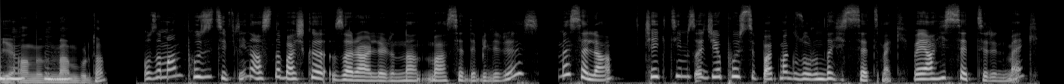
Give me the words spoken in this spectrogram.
diye anladım ben buradan. O zaman pozitifliğin aslında başka zararlarından bahsedebiliriz. Mesela çektiğimiz acıya pozitif bakmak zorunda hissetmek veya hissettirilmek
